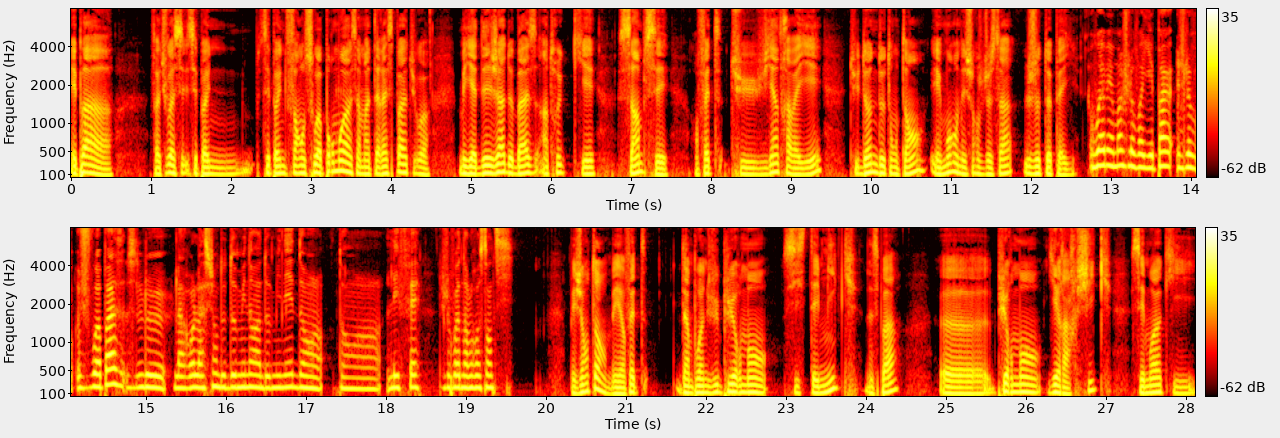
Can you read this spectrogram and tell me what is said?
Et pas. Enfin, tu vois, c'est pas une, c'est pas une fin en soi pour moi, ça m'intéresse pas, tu vois. Mais il y a déjà de base un truc qui est simple, c'est en fait, tu viens travailler, tu donnes de ton temps, et moi, en échange de ça, je te paye. Ouais, mais moi je le voyais pas. Je, le, je vois pas le, la relation de dominant à dominé dans, dans les faits. Je le vois dans le ressenti. Mais j'entends, mais en fait, d'un point de vue purement systémique, n'est-ce pas Euh, Purement hiérarchique, c'est moi qui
